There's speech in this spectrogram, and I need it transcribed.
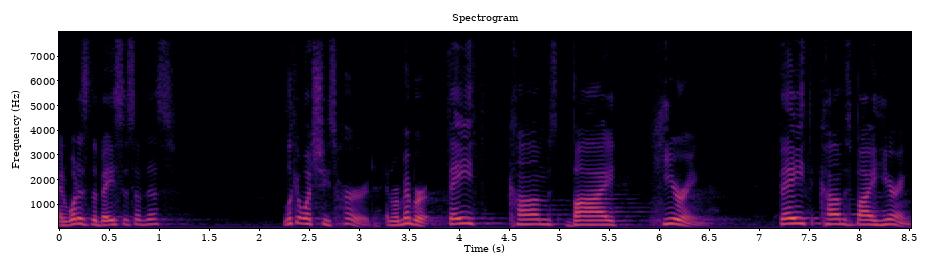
And what is the basis of this? Look at what she's heard. And remember, faith comes by hearing. Faith comes by hearing.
